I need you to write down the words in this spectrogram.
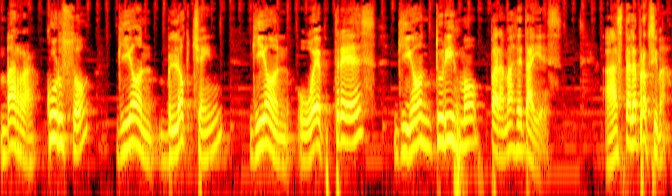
barra curso guion blockchain guion web 3 guion turismo para más detalles. Hasta la próxima.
